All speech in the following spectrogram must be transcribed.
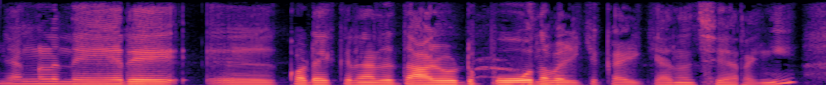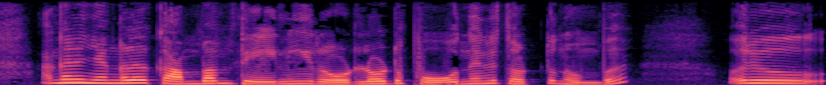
ഞങ്ങൾ നേരെ കൊടൈക്കനാൽ താഴോട്ട് പോകുന്ന വഴിക്ക് കഴിക്കാമെന്ന് വെച്ച് ഇറങ്ങി. അങ്ങനെ ഞങ്ങൾ കമ്പം തേനി റോഡിലോട്ട് പോകുന്നതിന് തൊട്ട് മുമ്പ് ഒരു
